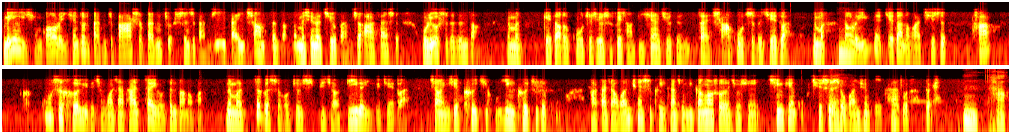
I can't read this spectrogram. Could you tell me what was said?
没有以前高了，以前都是百分之八十、百分之九十甚至百分之一百以上的增长，那么现在只有百分之二三十、五六十的增长，那么给到的估值就是非常低，现在就是在杀估值的阶段。那么到了一定的阶段的话，其实它估值合理的情况下，它再有增长的话，那么这个时候就是比较低的一个阶段。像一些科技股、硬科技的股啊，大家完全是可以看出，你刚刚说的就是芯片股，其实是完全可以看出的。对。嗯，好。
